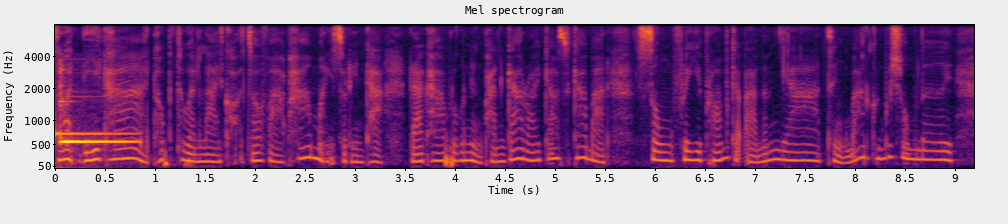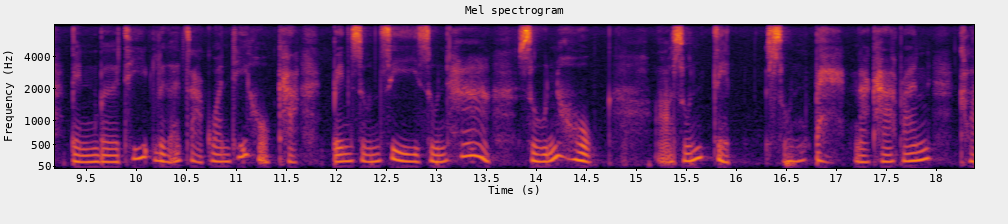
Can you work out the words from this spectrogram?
สวัสดีค่ะ ทบทวนลายขอเจ้าฟ้าผ้าไหมสุรินทร์ค่ะ ราคาโปร1,999 บาท ส่งฟรีพร้อมกับอาบน้ำยาถึงบ้านคุณผู้ชมเลย เป็นเบอร์ที่เหลือจากวันที่ 6 ค่ะ เป็น 0405 06อ่า07 08 นะคะ เพราะฉะนั้นใคร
